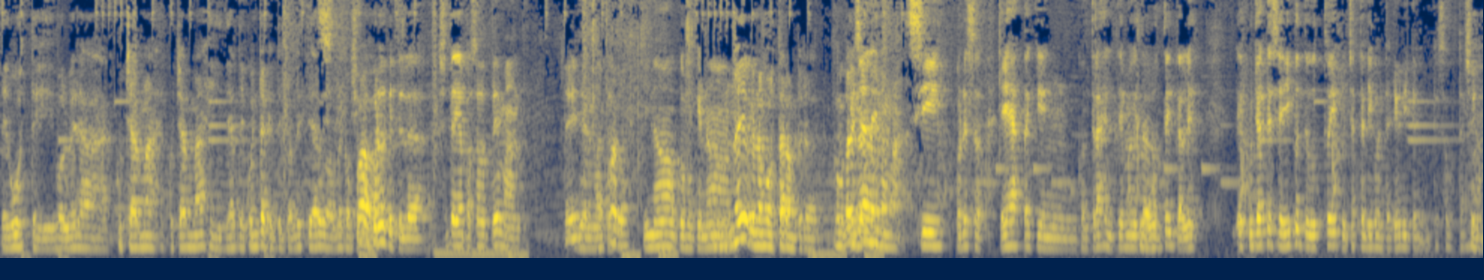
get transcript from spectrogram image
te guste y volver a escuchar más, escuchar más y darte cuenta que te perdiste algo recopado. Yo me acuerdo que te la, yo te había pasado tema antes. Sí, del me acuerdo. Y no, como que no. No digo que no me gustaron, pero Como me que parecían no- ahí nomás. Sí, por eso. Es hasta que encontrás el tema que Claro. te gusta y tal vez escuchaste ese disco, te gustó y escuchaste el disco anterior y te empezó a gustar Sí. más.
